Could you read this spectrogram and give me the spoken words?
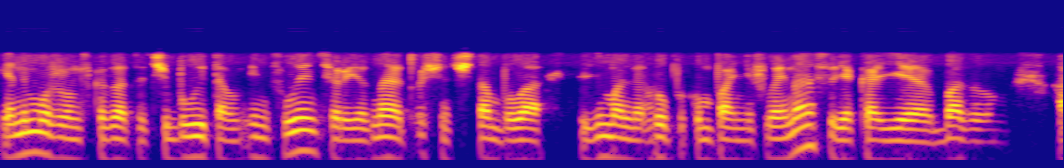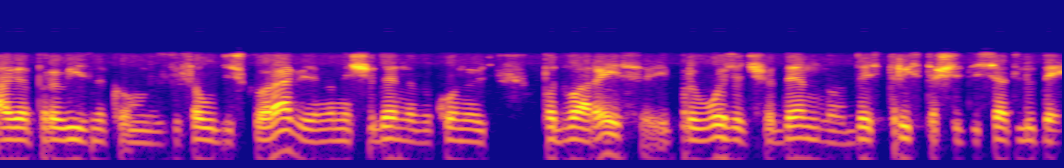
Я не можу вам сказати, чи були там інфлюенсери. Я знаю точно, що там була знімальна група компанії Flynas, яка є базовим авіаперевізником з Саудівської Аравії. Вони щоденно виконують по два рейси і привозять щоденно десь 360 людей.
